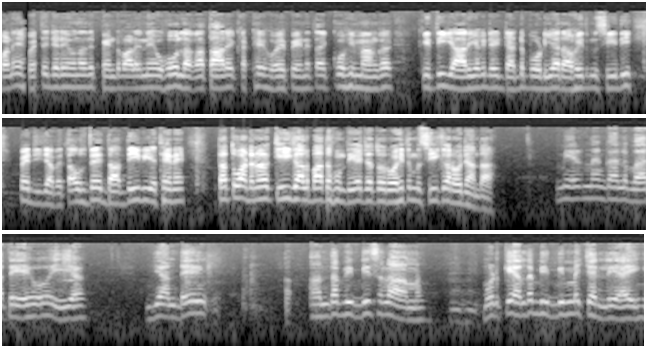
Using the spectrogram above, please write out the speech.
ਬਣੇ ਹੋਏ ਤੇ ਜਿਹੜੇ ਉਹਨਾਂ ਦੇ ਪਿੰਡ ਵਾਲੇ ਨੇ ਉਹ ਲਗਾਤਾਰ ਇਕੱਠੇ ਹੋਏ ਪਏ ਨੇ ਤਾਂ ਇੱਕੋ ਹੀ ਮੰਗ ਕੀਤੀ ਜਾ ਰਹੀ ਹੈ ਕਿ ਜਿਹੜੀ ਡੈੱਡ ਬੋਡੀ ਆ ਰੋਹਿਤ ਮਸੀਹ ਦੀ ਭੇਜੀ ਜਾਵੇ। ਤਾਂ ਉਸਦੇ ਦਾਦੀ ਵੀ ਇੱਥੇ ਨੇ। ਤਾਂ ਤੁਹਾਡੇ ਨਾਲ ਕੀ ਗੱਲਬਾਤ ਹੁੰਦੀ ਹੈ ਜਦੋਂ ਰੋਹਿਤ ਮਸੀਹ ਘਰੋਂ ਜਾਂਦਾ? ਮੇਰੇ ਨਾਲ ਗੱਲਬਾਤ ਇਹ ਹੋਈ ਆ। ਜਾਂਦੇ, ਆਂਦਾ ਬੀਬੀ ਸਲਾਮ। ਮੁੜ ਕੇ ਆਂਦਾ ਬੀਬੀ ਮੈਂ ਚੱਲਿਆ ਈ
